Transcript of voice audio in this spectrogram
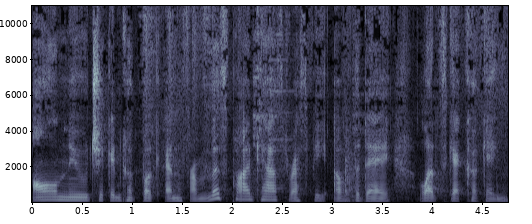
all new chicken cookbook, and from this podcast, Recipe of the Day. Let's get cooking.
